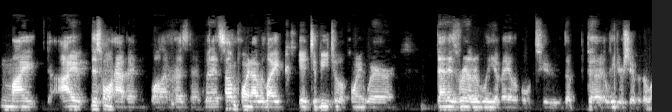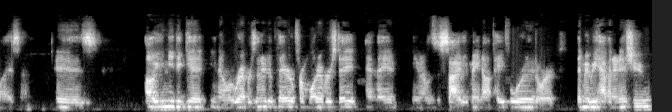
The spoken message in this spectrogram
my I this won't happen while I'm president, but at some point, I would like it to be to a point where that is readily available to the, the leadership of the YSN is oh you need to get you know a representative there from whatever state and they you know the society may not pay for it or they may be having an issue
